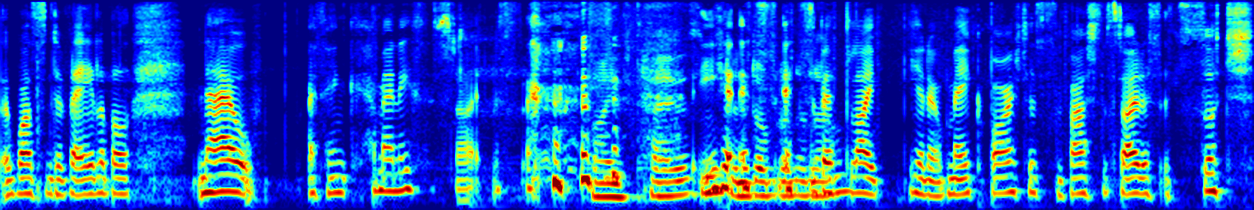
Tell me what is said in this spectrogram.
It wasn't available. Now, I think how many stylists? 5,000 yeah, in it's, it's a bit like you know makeup artists and fashion stylists. It's such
